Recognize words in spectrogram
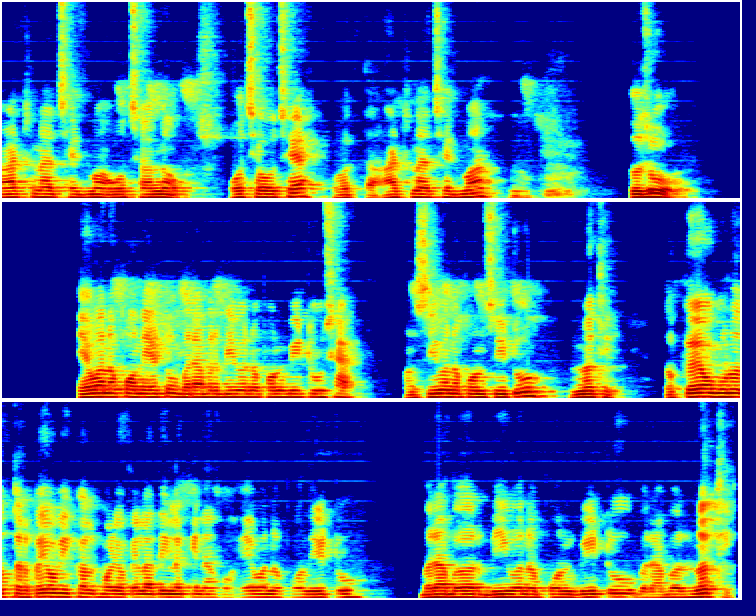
આઠના છેદમાં ઓછા નવ. ઓછે ઓછે વત્તા આઠના છેદમાં તો જુઓ A one upon A two બરાબર B one upon B two છે, પણ C one upon C two નથી. તો કયો ગુણોત્તર, કયો વિકલ્પ મળ્યો? પહેલાથી લખી નાખો. A one upon A two બરાબર B one upon B two બરાબર નથી.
